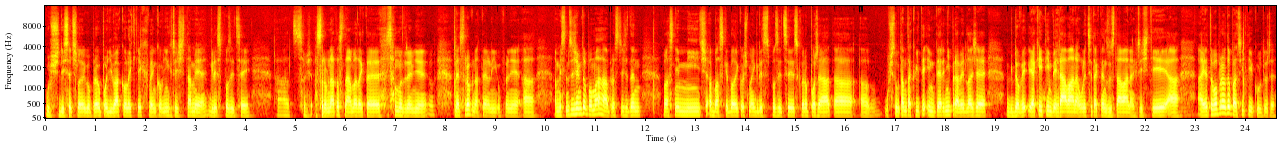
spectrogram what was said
Už když se člověk opravdu podívá, kolik těch venkovních hřišť tam je k dispozici, a, což, a srovná to s náma, tak to je samozřejmě nesrovnatelný úplně. A, a myslím si, že jim to pomáhá, prostě, že ten vlastně míč a basketbal jakož mají k dispozici skoro pořád a, a už jsou tam takový ty interní pravidla, že kdo, jaký tým vyhrává na ulici, tak ten zůstává na hřišti a, a je to opravdu to patří k té kultuře.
